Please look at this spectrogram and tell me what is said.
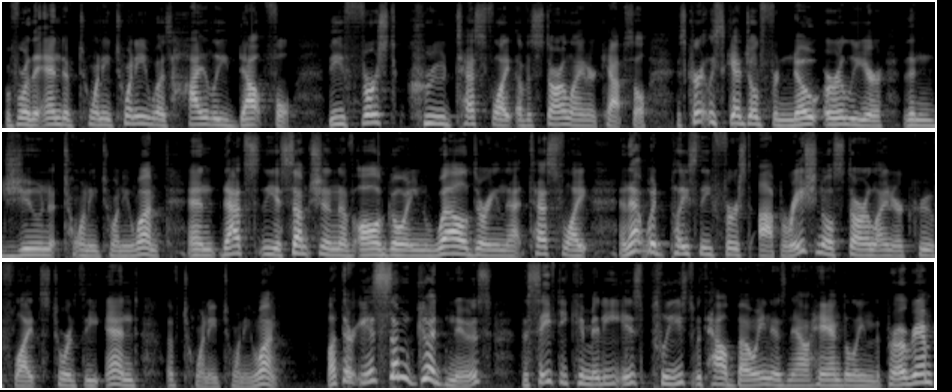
before the end of 2020 was highly doubtful. The first crewed test flight of a Starliner capsule is currently scheduled for no earlier than June 2021. And that's the assumption of all going well during that test flight. And that would place the first operational Starliner crew flights towards the end of 2021. But there is some good news. The safety committee is pleased with how Boeing is now handling the program,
